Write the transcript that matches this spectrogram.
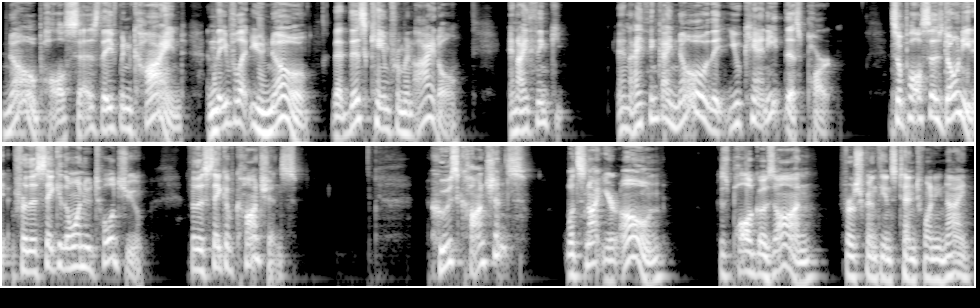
No, Paul says they've been kind and they've let you know that this came from an idol. And I think and I think I know that you can't eat this part. So Paul says don't eat it for the sake of the one who told you, for the sake of conscience. Whose conscience? Well, it's not your own, because Paul goes on 1 Corinthians 10:29,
